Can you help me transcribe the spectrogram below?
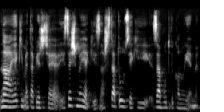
na jakim etapie życia jesteśmy, jaki jest nasz status, jaki zawód wykonujemy.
